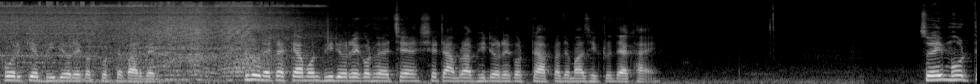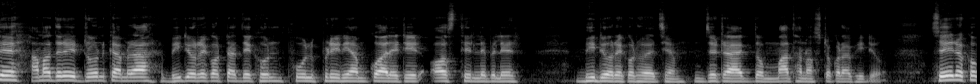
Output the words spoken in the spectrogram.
ফোর কে ভিডিও রেকর্ড করতে পারবেন। চলুন এটা কেমন ভিডিও রেকর্ড হয়েছে, সেটা আমরা ভিডিও রেকর্ডটা আপনাদের মাঝে একটু দেখাই। সো এই মুহূর্তে আমাদের এই ড্রোন ক্যামেরা ভিডিও রেকর্ডটা দেখুন ফুল প্রিমিয়াম কোয়ালিটির অস্থির লেভেলের ভিডিও রেকর্ড হয়েছে, যেটা একদম মাথা নষ্ট করা ভিডিও সো এইরকম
